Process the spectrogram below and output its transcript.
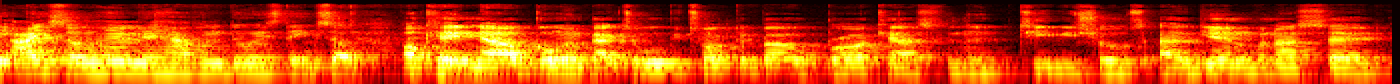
me? ISO him and have him do his thing. So Okay, now going back to what we talked about broadcasting the TV shows. Again, when I said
